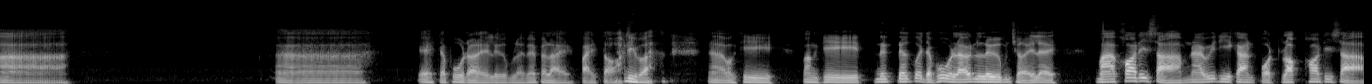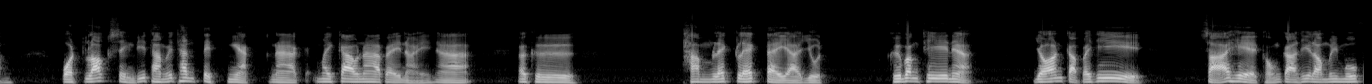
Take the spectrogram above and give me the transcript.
อ่าอ่าเอ๊ะจะพูดอะไรลืมเลยไม่เป็นไรไปต่อดีกว่านะบางที บางทีนึกนึกว่าจะพูดแล้วลืมเฉยเลย มาข้อที่3นะวิธีการปลดล็อกข้อที่ 3 ปลดล็อกสิ่งที่ทำให้ท่านติดแงกนะไม่ก้าวหน้าไปไหนนะก็คือทำเล็กๆ แต่อย่าหยุด คือบางทีเนี่ยย้อนกลับไปที่สาเหตุของการที่เราไม่ move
